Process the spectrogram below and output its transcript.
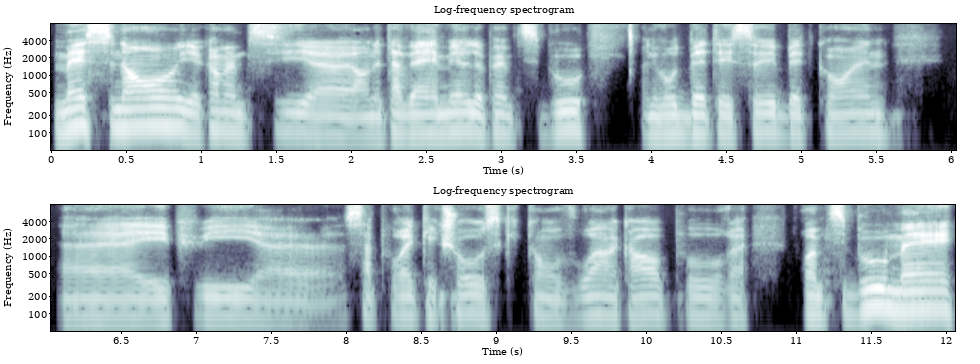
Mais sinon, il y a comme un petit. Euh, on est à 20 000 depuis un petit bout au niveau de BTC, Bitcoin. Euh, et puis, euh, ça pourrait être quelque chose qu'on voit encore pour, un petit bout, mais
